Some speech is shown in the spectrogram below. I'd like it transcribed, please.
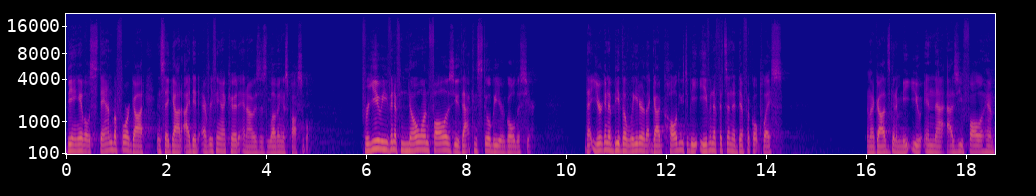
being able to stand before God and say, God, I did everything I could and I was as loving as possible. For you, even if no one follows you, that can still be your goal this year. That you're going to be the leader that God called you to be, even if it's in a difficult place. And that God's going to meet you in that as you follow Him,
